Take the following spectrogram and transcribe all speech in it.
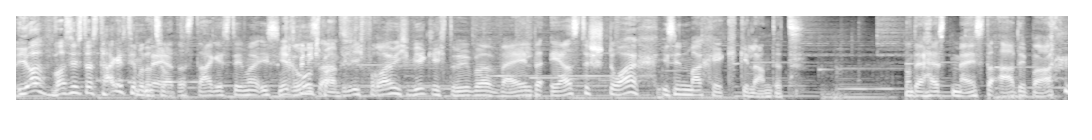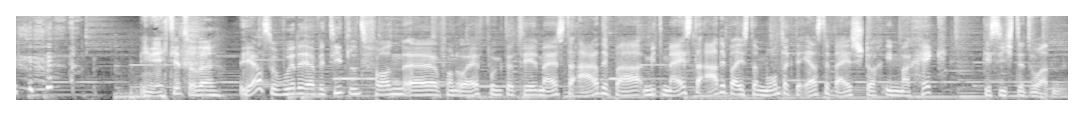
Äh, ja, was ist das Tagesthema dazu? Naja, das Tagesthema ist Jetzt bin ich großartig. Ich freue mich wirklich drüber, weil der erste Storch ist in Machek gelandet. Und er heißt Meister Adebar. In echt jetzt, oder? Ja, so wurde er betitelt von, äh, von ORF.at. Meister Adebar. Mit Meister Adebar ist am Montag der erste Weißstorch in Machek gesichtet worden.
